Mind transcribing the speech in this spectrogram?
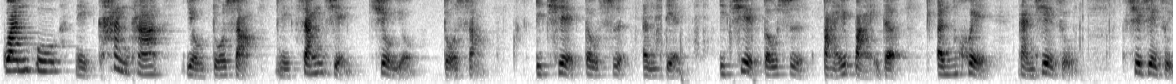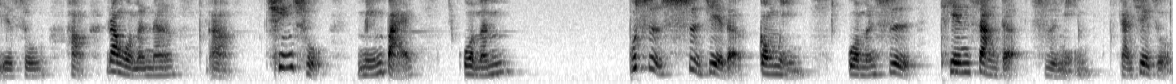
关乎你看他有多少，你彰显就有多少，一切都是恩典，一切都是白白的恩惠。感谢主，谢谢主耶稣。好，让我们呢啊清楚明白，我们不是世界的公民，我们是天上的子民。感谢主。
